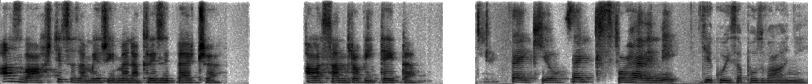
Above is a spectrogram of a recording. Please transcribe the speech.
a zvláště se zaměříme na krizi péče. Alessandro, vítejte. Thank you. Thanks for having me. Děkuji za pozvání.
